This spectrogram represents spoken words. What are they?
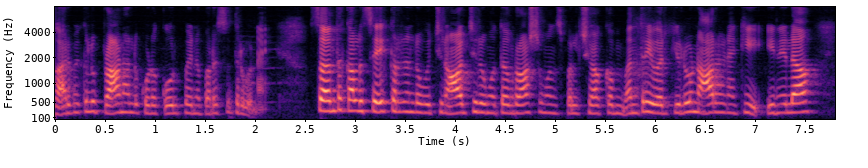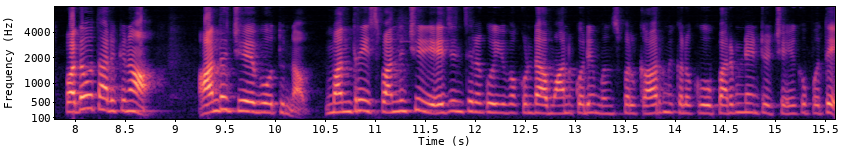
కార్మికులు ప్రాణాలు కూడా కోల్పోయిన పరిస్థితులు ఉన్నాయి. సంతకాల సేకరణలో వచ్చిన ఆర్జీలు మొత్తం రాష్ట్ర మున్సిపల్ శాఖ మంత్రి వర్గీయులు నారాయణకి ఈ నెల పదవ తారీఖున అందజేయబోతున్నాం. మంత్రి స్పందించి ఏజెన్సీలకు ఇవ్వకుండా మానుకొని మున్సిపల్ కార్మికులకు పర్మనెంట్ చేయకపోతే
